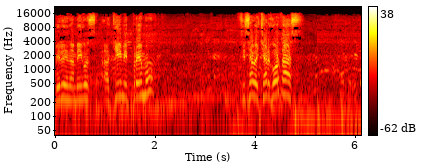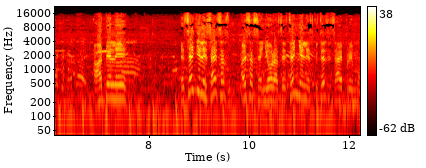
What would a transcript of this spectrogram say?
Miren amigos, aquí mi primo. Sí sabe echar gordas. Ándele. Enséñeles a esas, a esas señoras, enséñeles que usted sí sabe, primo.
